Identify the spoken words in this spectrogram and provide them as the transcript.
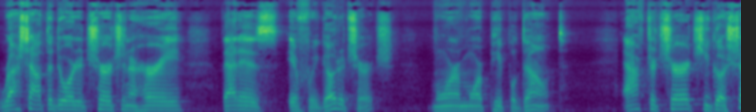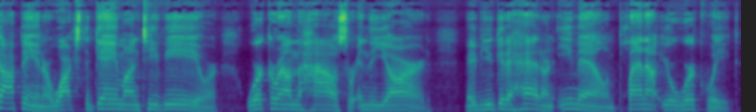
rush out the door to church in a hurry. That is, if we go to church. More and more people don't. After church, you go shopping or watch the game on TV or work around the house or in the yard. Maybe you get ahead on email and plan out your work week,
